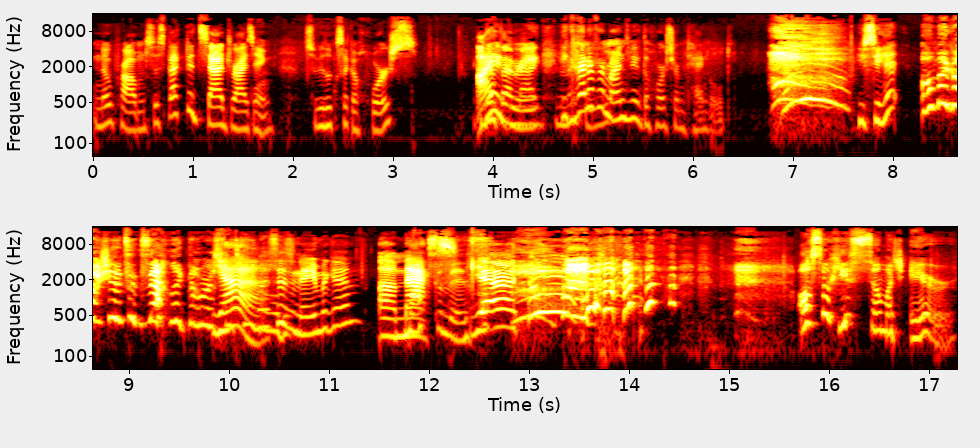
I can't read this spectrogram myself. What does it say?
no problem. Suspected Sag rising, so he looks like a horse. got I agree. Mag- He kind of reminds me of the horse from Tangled. You see it? Oh my gosh, he looks exactly like the horse. from Yeah. Tangled. What's his name again? Uh, Max. Maximus. Yeah. also, he's so much air.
